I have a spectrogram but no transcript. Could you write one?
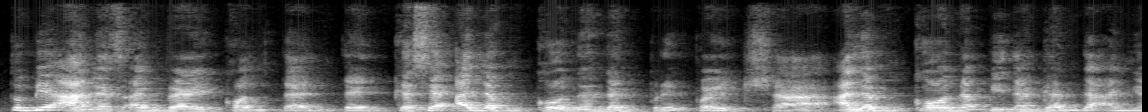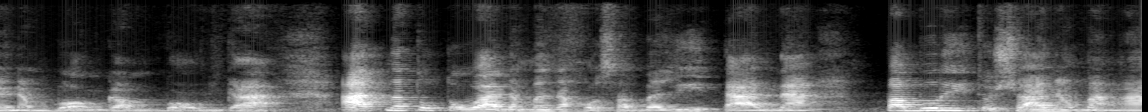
to be honest, I'm very contented. Kasi alam ko na nag-prepared siya. Alam ko na pinagandaan niya ng bonggang-bongga. At natutuwa naman ako sa balita na paborito siya ng mga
